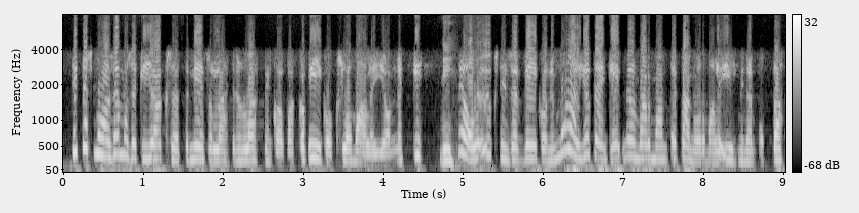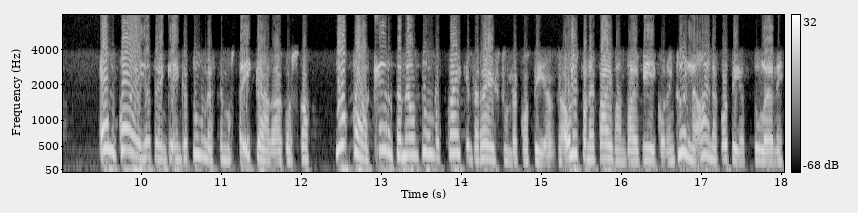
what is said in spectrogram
sitten jos mulla on semmoisenkin jakso, että mies on lähtenyt lasten kanssa vaikka viikoksi lomalle jonnekin. Niin. Me on ollut yksin sen viikon, niin mulla on jotenkin, me on varmaan epänormaali ihminen, mutta en koe jotenkin, enkä tunne semmoista ikävää, koska joka kerta ne on tullut kaikilta reissulta kotiansa. Olipa ne päivän tai viikon, niin kyllä ne aina kotiin tulee, niin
